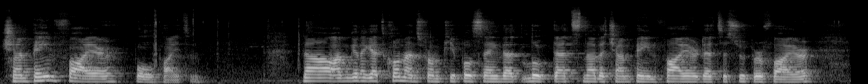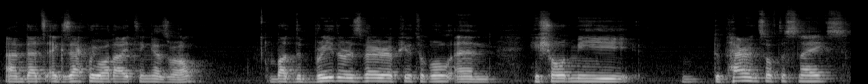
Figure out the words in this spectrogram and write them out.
champagne fire ball python. Now I'm gonna get comments from people saying that look that's not a champagne fire that's a super fire. And that's exactly what I think as well. But the breeder is very reputable and he showed me the parents of the snakes.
